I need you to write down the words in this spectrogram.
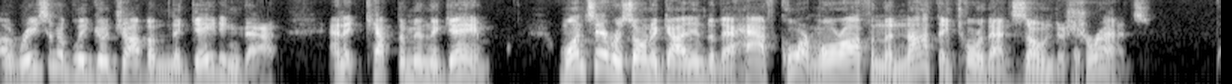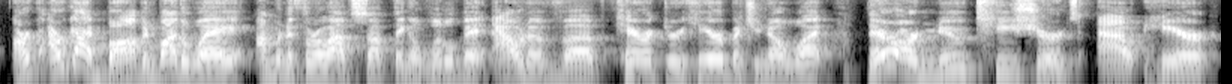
a reasonably good job of negating that, and it kept them in the game. Once Arizona got into the half court, more often than not, they tore that zone to shreds our, our guy Bob, and by the way, I'm going to throw out something a little bit out of uh, character here, but you know what? There are new T-shirts out here,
